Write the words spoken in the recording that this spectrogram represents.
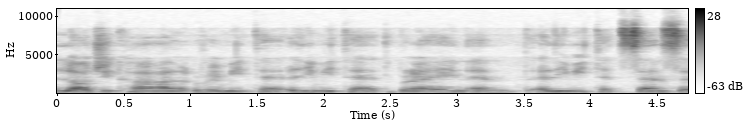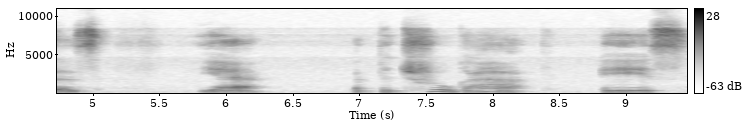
logical limited, limited brain and limited senses. Yeah, but the true God is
